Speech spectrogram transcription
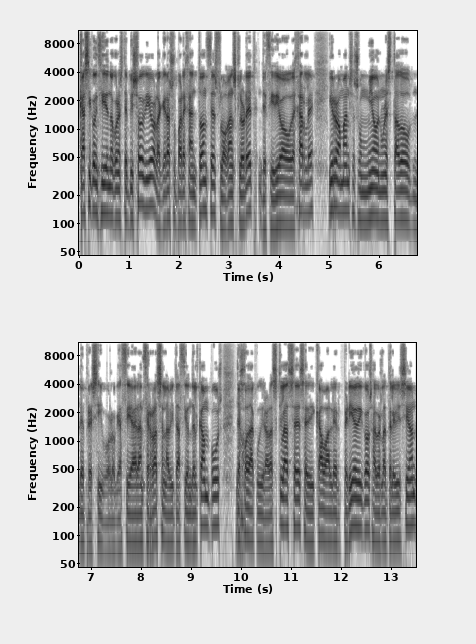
Casi coincidiendo con este episodio, la que era su pareja entonces, Florence Cloret, decidió dejarle y Roman se sumió en un estado depresivo. Lo que hacía era encerrarse en la habitación del campus, dejó de acudir a las clases, se dedicaba a leer periódicos, a ver la televisión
